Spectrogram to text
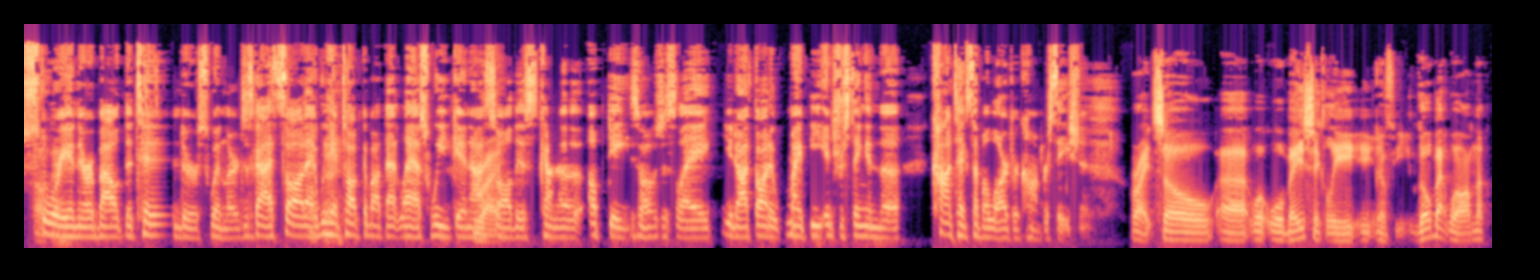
story okay. in there about the Tinder swindler. Just I saw that okay. we had talked about that last week and I right. saw this kind of update. So I was just like, you know, I thought it might be interesting in the context of a larger conversation. Right. So, uh, well, well basically, if you go back, well, I'm not,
